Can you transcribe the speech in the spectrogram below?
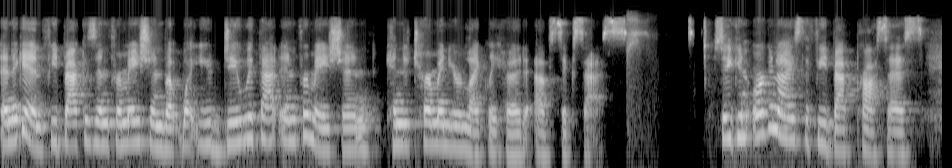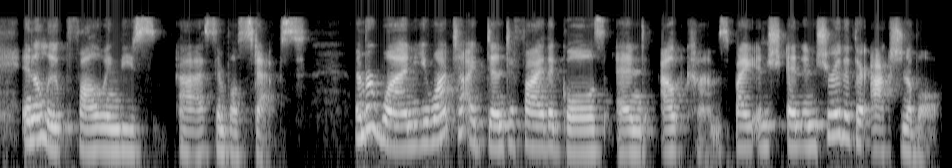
And again, feedback is information, but what you do with that information can determine your likelihood of success. So you can organize the feedback process in a loop following these uh, simple steps. Number one, you want to identify the goals and outcomes by ins- and ensure that they're actionable.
